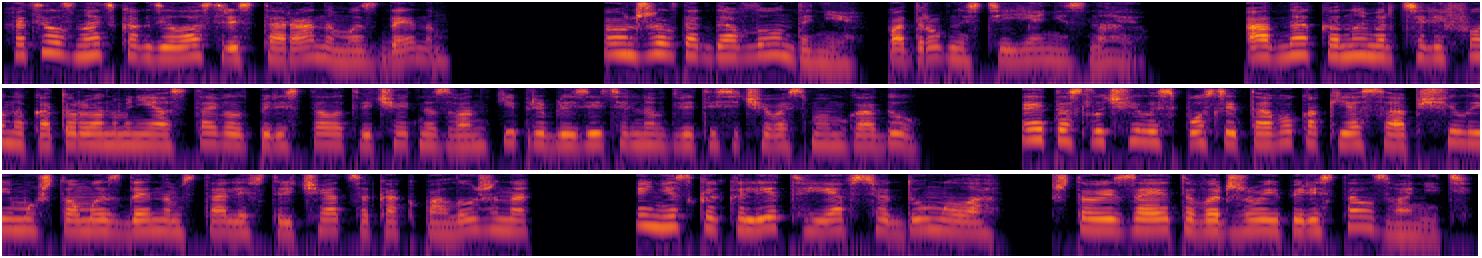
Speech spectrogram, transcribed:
хотел знать, как дела с рестораном и с Дэном. Он жил тогда в Лондоне, подробностей я не знаю. Однако номер телефона, который он мне оставил, перестал отвечать на звонки приблизительно в 2008 году. Это случилось после того, как я сообщила ему, что мы с Дэном стали встречаться как положено, и несколько лет я все думала, что из-за этого Джои перестал звонить.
